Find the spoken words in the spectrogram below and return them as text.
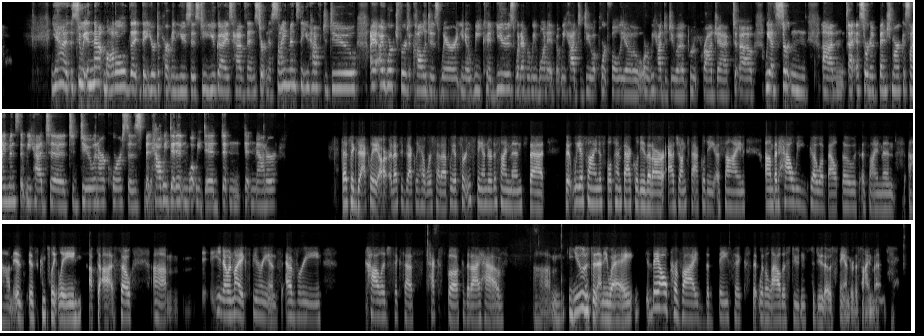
Yeah so in that model that, that your department uses do you guys have then certain assignments that you have to do? I, I worked for colleges where you know we could use whatever we wanted but we had to do a portfolio or we had to do a group project. Uh, we had certain um, a, a sort of benchmark assignments that we had to to do in our courses but how we did it and what we did didn't didn't matter that's exactly our, that's exactly how we're set up. We have certain standard assignments that that we assign as full-time faculty that our adjunct faculty assign, um, but how we go about those assignments um, is is completely up to us. So, um, you know, in my experience, every college success textbook that I have um, used in any way, they all provide the basics that would allow the students to do those standard assignments.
